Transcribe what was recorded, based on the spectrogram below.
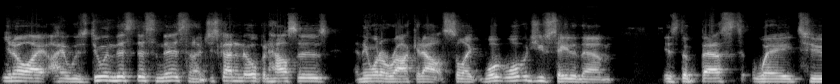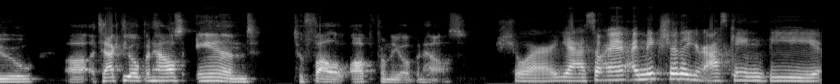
you know, I, I was doing this, this, and this, and I just got into open houses and they want to rock it out. So, like, what, what would you say to them is the best way to uh, attack the open house and to follow up from the open house? Sure. Yeah. So I, I, make sure that you're asking the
